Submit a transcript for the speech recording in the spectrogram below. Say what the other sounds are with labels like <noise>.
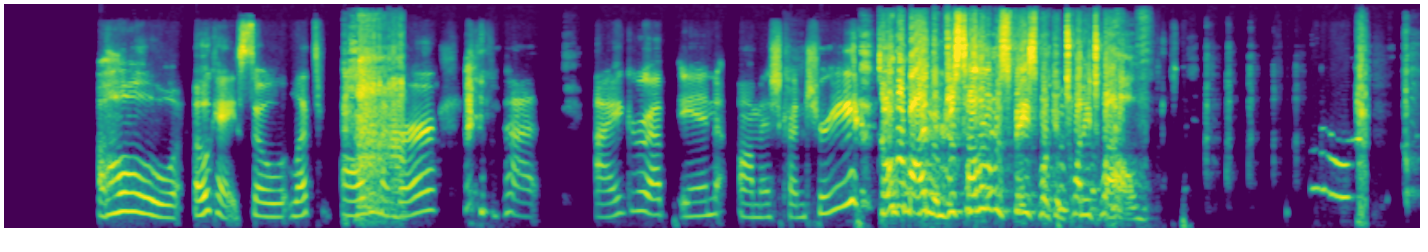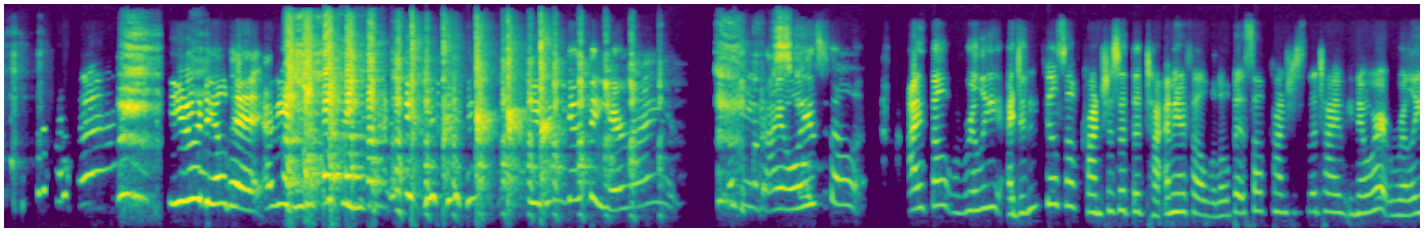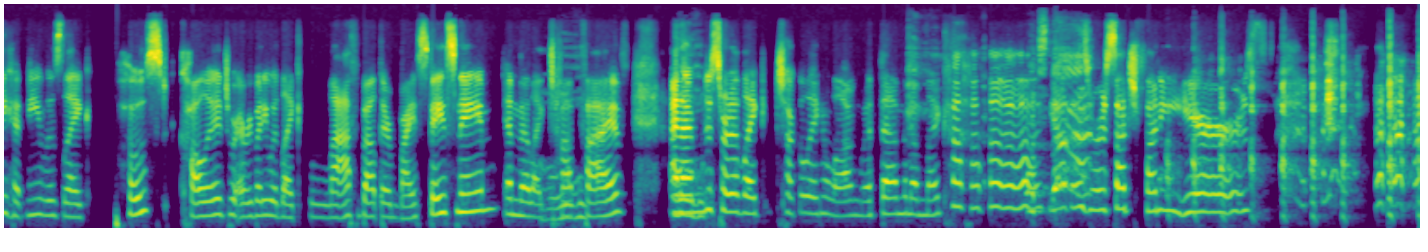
Oh, okay. So let's all <laughs> remember that I grew up in Amish country. Don't remind them, just tell them it was Facebook in 2012. <laughs> You nailed it. I mean, you didn't get the, <laughs> you didn't get the year right. Okay, but I always felt I felt really I didn't feel self-conscious at the time. I mean, I felt a little bit self-conscious at the time. You know where it really hit me was like post college where everybody would like laugh about their MySpace name and their like top Oh. 5 and Oh. I'm just sort of like chuckling along with them and I'm like ha ha ha yeah those were such funny years. <laughs> <laughs>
